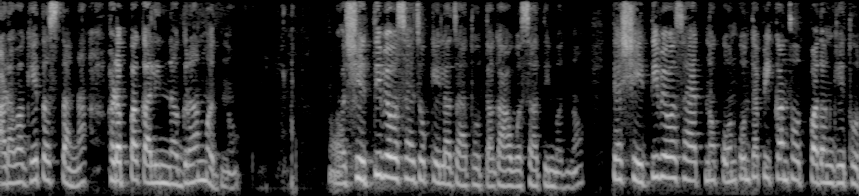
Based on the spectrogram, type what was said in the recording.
आढावा घेत असताना हडप्पा कालीन नगरांमधनं शेती व्यवसाय जो केला जात होता गाव वसाहतींमधनं त्या शेती व्यवसायातनं कोणकोणत्या पिकांचं उत्पादन घेत होत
